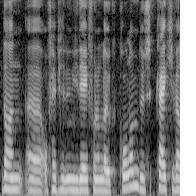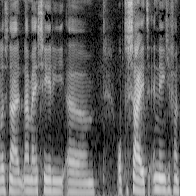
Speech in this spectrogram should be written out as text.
Dan, eh, of heb je een idee voor een leuke column. Dus kijk je wel eens naar, naar mijn serie ehm, op de site en denk je van...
